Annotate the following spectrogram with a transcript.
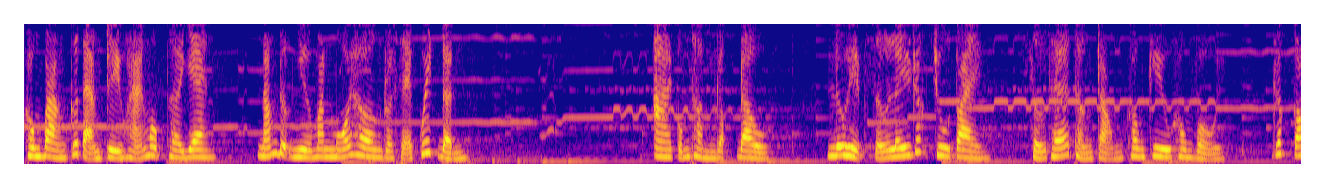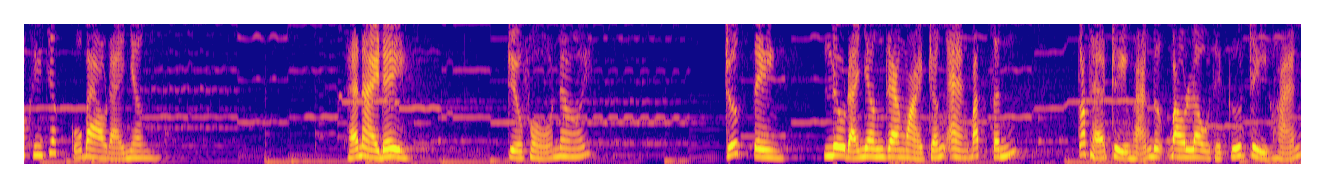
Không bằng cứ tạm trì hoãn một thời gian, nắm được nhiều manh mối hơn rồi sẽ quyết định. Ai cũng thầm gật đầu, Lưu Hiệp xử lý rất chu toàn, sự thế thận trọng không kiêu không vội, rất có khí chất của bao đại nhân. Thế này đi, Triệu Phổ nói. Trước tiên, Lưu Đại Nhân ra ngoài trấn an bách tính, có thể trì hoãn được bao lâu thì cứ trì hoãn.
